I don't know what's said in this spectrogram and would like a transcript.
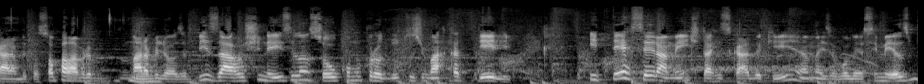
caramba, tá só palavra maravilhosa, bizarro chinês e lançou como produtos de marca dele. E terceiramente, tá arriscado aqui, né, mas eu vou ler assim mesmo.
